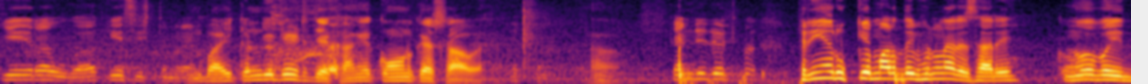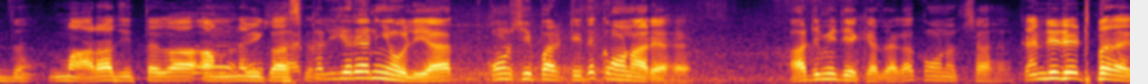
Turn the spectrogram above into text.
के रहूगा के सिस्टम रहेगा? भाई कैंडिडेट देखेंगे कौन कैसा हो हाँ कैंडिडेट फिर रुक के मारते फिरना रहे सारे। नो द- महारा जीतेगा हमने विकास क्लियर नहीं हो लिया कौन सी पार्टी से कौन आ रहा है? आदमी देखा जाएगा कौन अच्छा है। कैंडिडेट पर है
